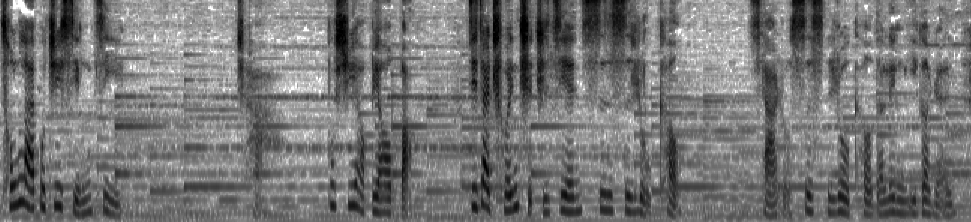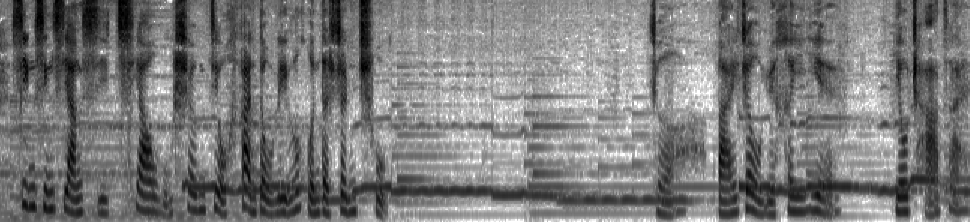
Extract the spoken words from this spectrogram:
从来不拘形迹。茶。不需要标榜，即在唇齿之间丝丝入扣，恰如丝丝入扣的另一个人，惺惺相惜，悄无声就撼动灵魂的深处。这白昼与黑夜，有茶在，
